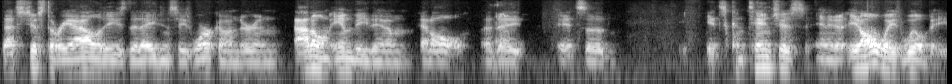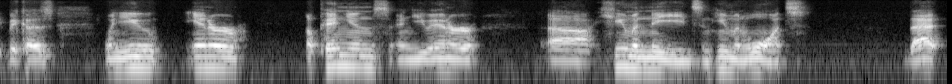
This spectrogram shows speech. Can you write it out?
that's just the realities that agencies work under. And I don't envy them at all. No. They it's a it's contentious and it, it always will be because when you enter opinions and you enter uh, human needs and human wants, that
